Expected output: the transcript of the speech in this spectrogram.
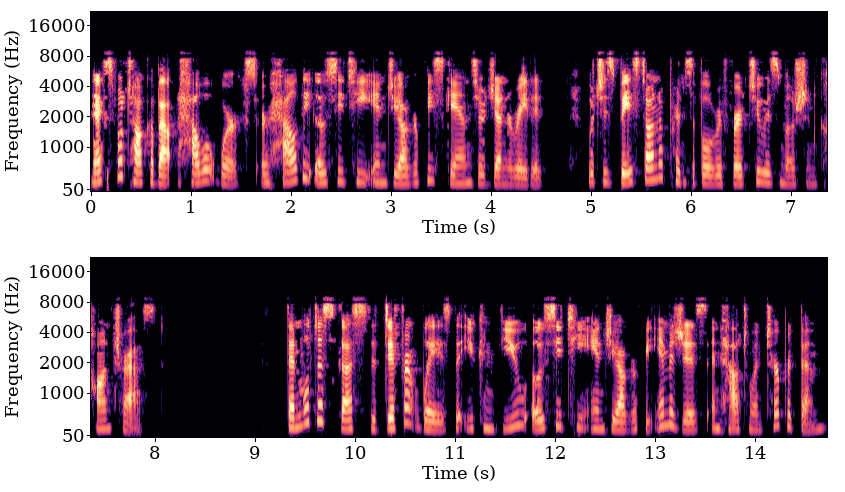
Next, we'll talk about how it works or how the OCT angiography scans are generated, which is based on a principle referred to as motion contrast. Then we'll discuss the different ways that you can view OCT angiography images and how to interpret them.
